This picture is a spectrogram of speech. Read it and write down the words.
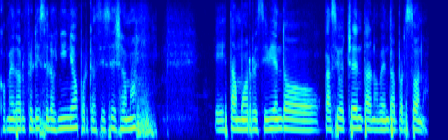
comedor feliz de los niños, porque así se llama, estamos recibiendo casi 80, 90 personas.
